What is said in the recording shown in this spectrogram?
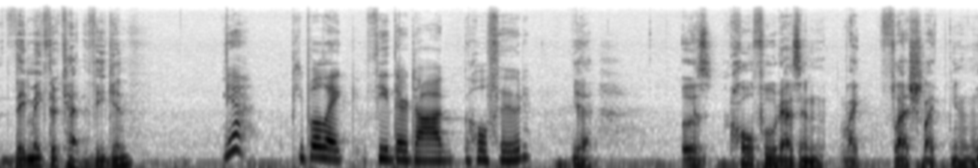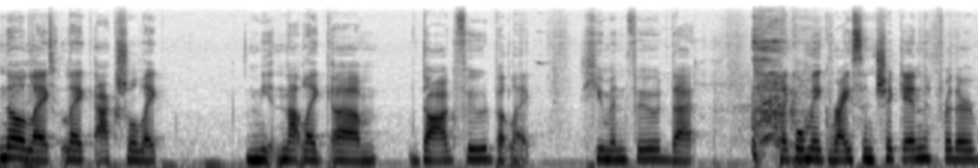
they make their cat vegan. Yeah. People like feed their dog whole food. Yeah. It was whole food, as in like flesh, like in No, meat. like like actual like meat, not like um dog food, but like human food that like will make rice and chicken for their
